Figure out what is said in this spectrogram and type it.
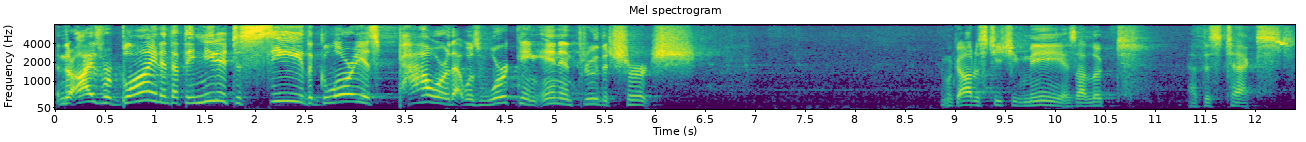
and their eyes were blind and that they needed to see the glorious power that was working in and through the church. And what God was teaching me as I looked at this text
